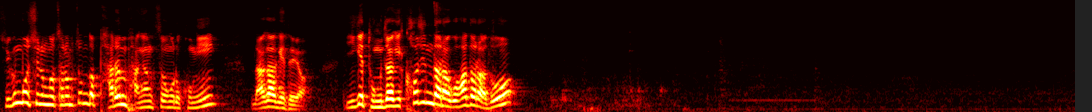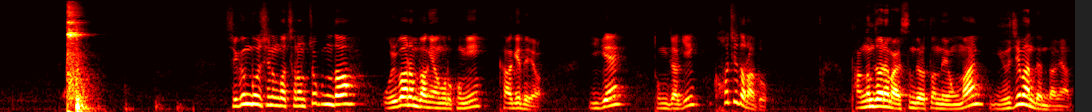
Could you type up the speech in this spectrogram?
지금 보시는 것처럼 좀 더 바른 방향성으로 공이 나가게 돼요. 이게 동작이 커진다라고 하더라도 지금 보시는 것처럼 조금 더 올바른 방향으로 공이 가게 돼요. 이게 동작이 커지더라도 방금 전에 말씀드렸던 내용만 유지만 된다면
